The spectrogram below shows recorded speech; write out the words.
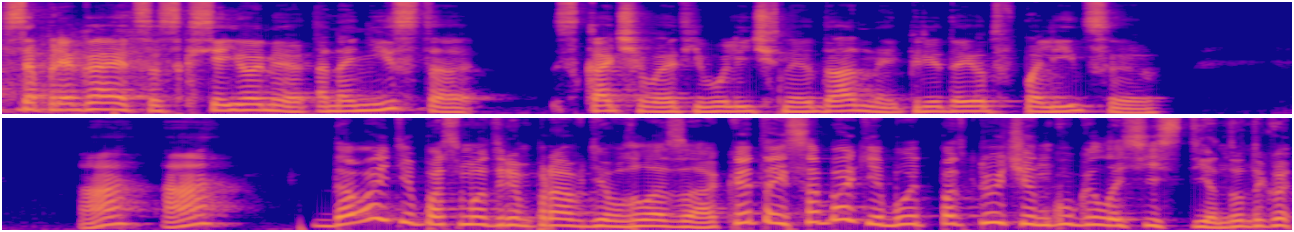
Сопрягается с Xiaomi анониста, скачивает его личные данные, передает в полицию. А? А? Давайте посмотрим правде в глаза. К этой собаке будет подключен Google Ассистент. Он такой,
